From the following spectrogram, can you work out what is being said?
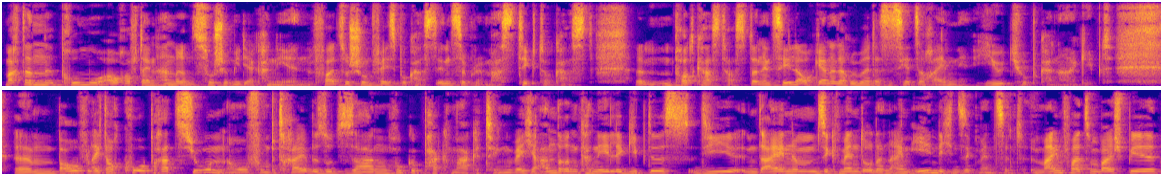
Mach dann Promo auch auf deinen anderen Social Media Kanälen. Falls du schon Facebook hast, Instagram hast, TikTok hast, ähm, einen Podcast hast, dann erzähle auch gerne darüber, dass es jetzt auch einen YouTube-Kanal gibt. Ähm, baue vielleicht auch Kooperationen auf und betreibe sozusagen Huckepack-Marketing. Welche anderen Kanäle gibt es, die in deinem Segment oder in einem ähnlichen Segment sind? In meinem Fall zum Beispiel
